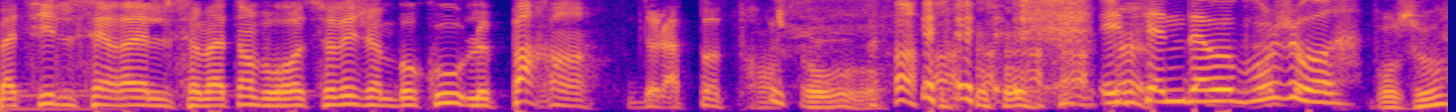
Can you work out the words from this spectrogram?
Mathilde Serrel, ce matin, vous recevez, j'aime beaucoup, le parrain de la pop française. Étienne Dao, bonjour. Bonjour.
